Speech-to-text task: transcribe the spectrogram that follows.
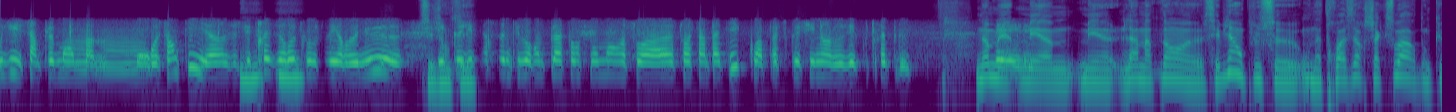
vous dis simplement mon ressenti. Hein. Je suis mhm, très heureuse mhm. que vous soyez revenu euh, et que les personnes qui vous remplacent en ce moment soient, soient sympathiques, quoi, parce que sinon, je ne vous écouterai plus. Non, mais, mais, euh, mais euh, là, maintenant, c'est bien. En plus, on a trois heures chaque soir, donc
